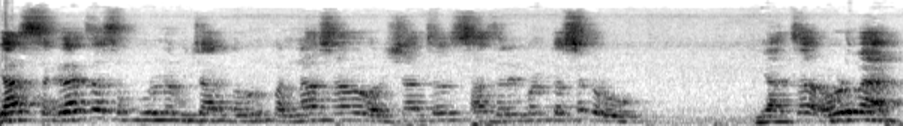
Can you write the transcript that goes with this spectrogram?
या सगळ्याचा संपूर्ण विचार करून पन्नासाव्या वर्षाचं साजरेपण कसं करू याचा रोडमॅप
